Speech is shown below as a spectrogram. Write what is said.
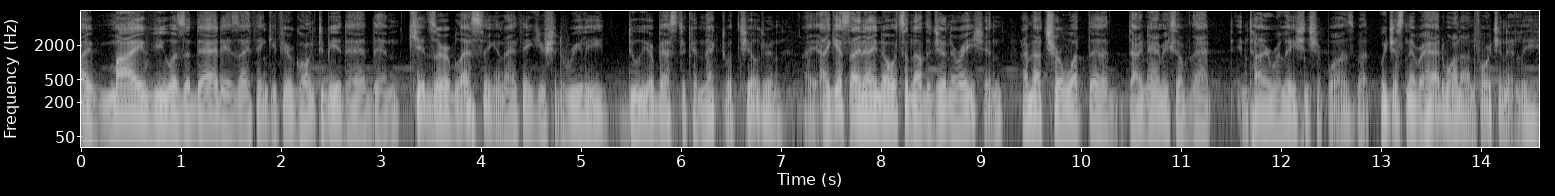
I, my view as a dad is, I think if you're going to be a dad, then kids are a blessing, and I think you should really do your best to connect with children. I, I guess I, I know it's another generation. I'm not sure what the dynamics of that entire relationship was, but we just never had one, unfortunately.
